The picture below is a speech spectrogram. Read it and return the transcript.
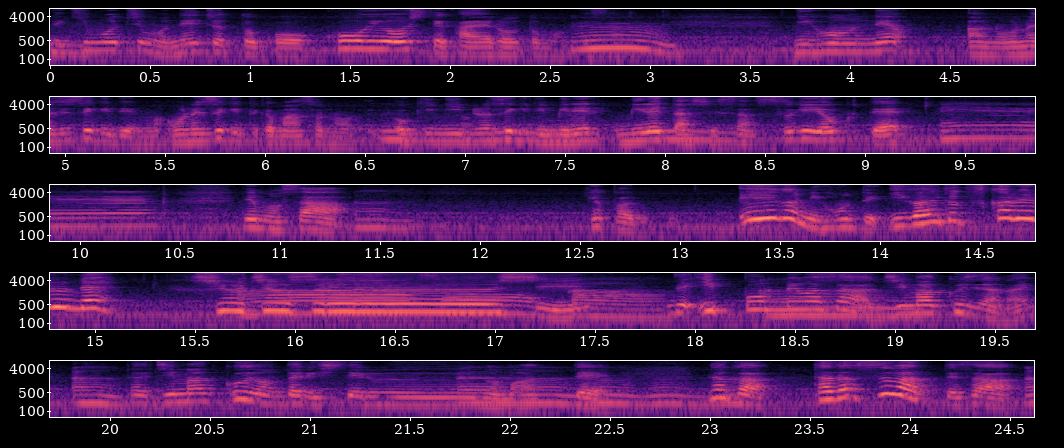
でうん。気持ちもねちょっとこう高揚して帰ろうと思ってさ、うん。日本ねあの同じ席で、まあ同じ席っていうかまあそのうんお気に入りの席で見れ見れたしさうん。すげえよくて。でもさうん。やっぱ映画日本って意外と疲れるね。集中するし。で1本目はさ字幕じゃない？だから字幕読んだりしてるのもあってなんかただ座ってさ、う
